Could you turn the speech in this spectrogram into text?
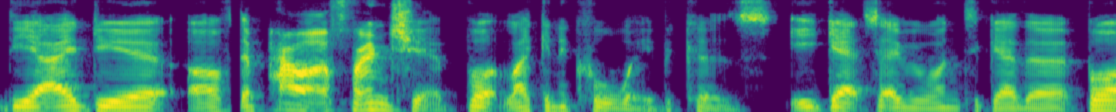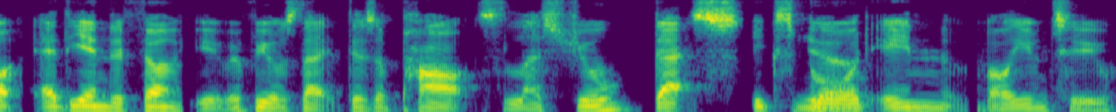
the idea of the power of friendship, but like in a cool way because it gets everyone together. But at the end of the film, it reveals that there's a part celestial that's explored in volume two.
